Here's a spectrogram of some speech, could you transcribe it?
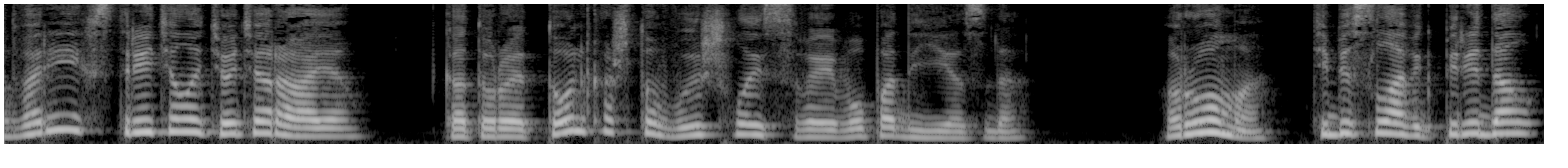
дворе их встретила тетя Рая, которая только что вышла из своего подъезда. «Рома, тебе Славик передал?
